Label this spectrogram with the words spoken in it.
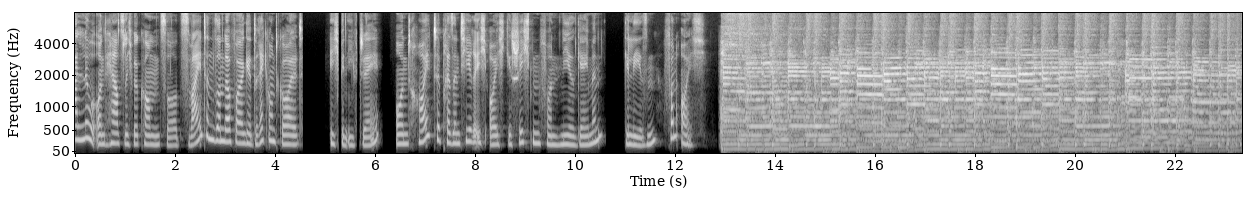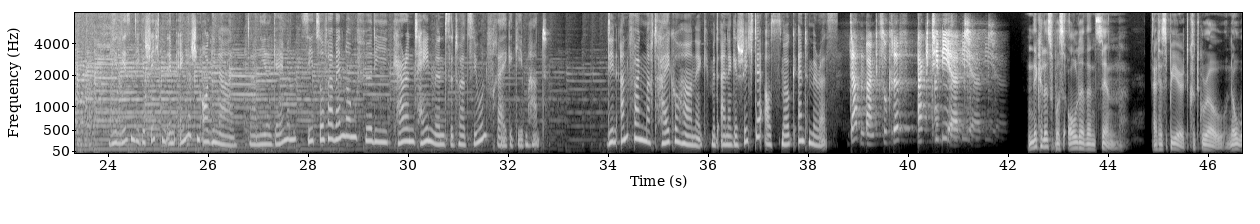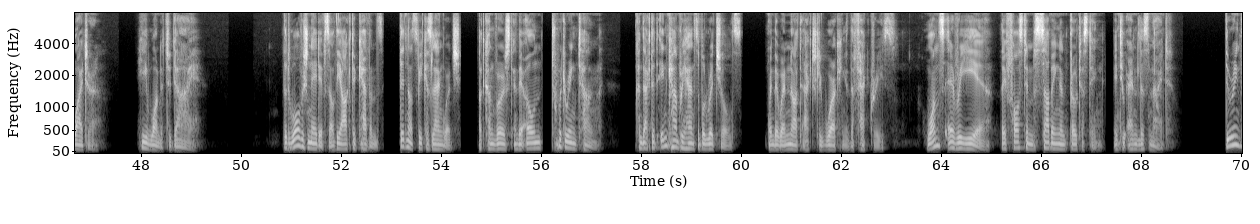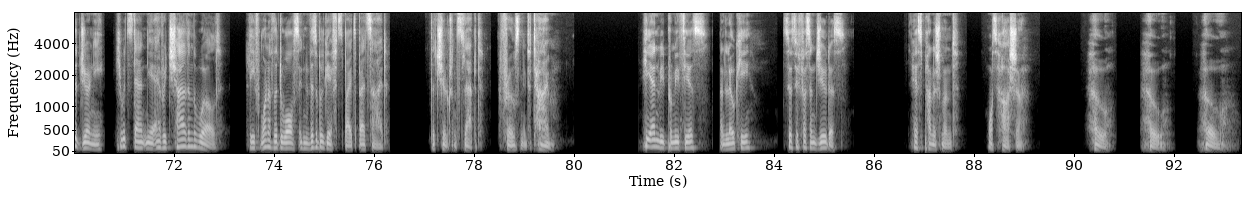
Hallo und herzlich willkommen zur zweiten Sonderfolge Dreck und Gold. Ich bin Eve J. und heute präsentiere ich euch Geschichten von Neil Gaiman, gelesen von euch. Lesen die Geschichten im englischen Original, da Neil Gaiman sie zur Verwendung für die Quarantainment-Situation freigegeben hat. Den Anfang macht Heiko Hörnig mit einer Geschichte aus Smoke and Mirrors. Datenbankzugriff aktiviert. Nicholas was older than sin, and his beard could grow no whiter. He wanted to die. The dwarvish natives of the Arctic caverns did not speak his language, but conversed in their own twittering tongue, conducted incomprehensible rituals when they were not actually working in the factories. Once every year, they forced him sobbing and protesting into endless night. During the journey, he would stand near every child in the world, leave one of the dwarf's invisible gifts by its bedside. The children slept, frozen into time. He envied Prometheus and Loki, Sisyphus and Judas. His punishment was harsher. Ho, ho, ho.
